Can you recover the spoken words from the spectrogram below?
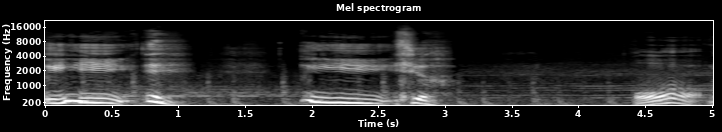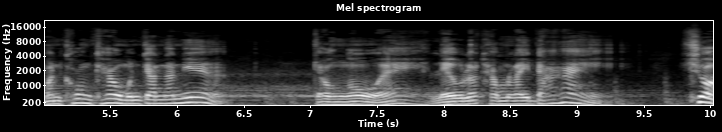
อีอีอีเชื่อ โอ้ มันคล่องแคล่วเหมือนกันนะเนี่ย เจ้าโง่เอ้เร็วแล้วทำอะไรได้เชื่อ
